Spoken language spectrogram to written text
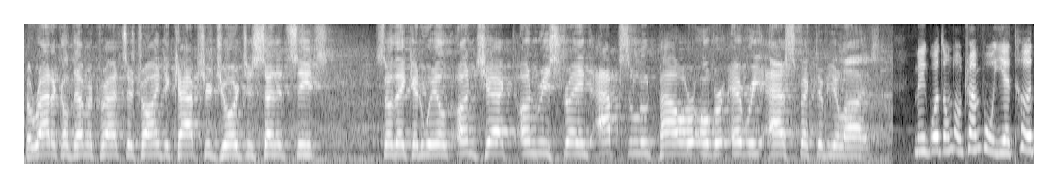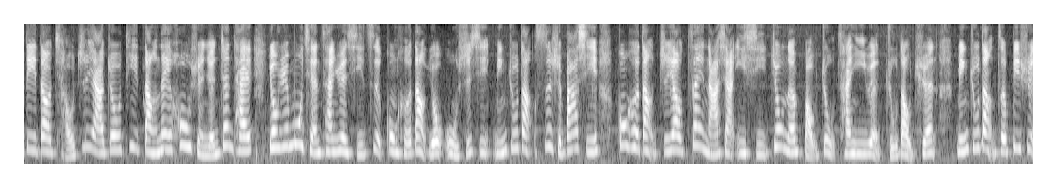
The radical Democrats are trying to capture Georgia's Senate seats so they can wield unchecked, unrestrained, absolute power over every aspect of your lives. 美国总统川普也特地到乔治亚州替党内候选人站台。由于目前参院席次共和党有五十席，民主党四十八席，共和党只要再拿下一席就能保住参议院主导权，民主党则必须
